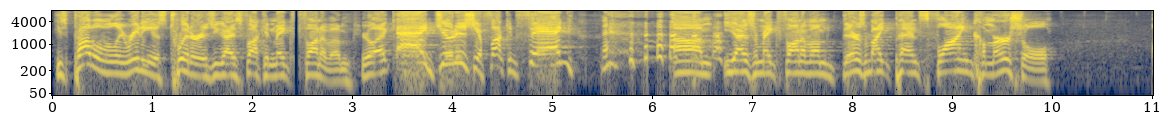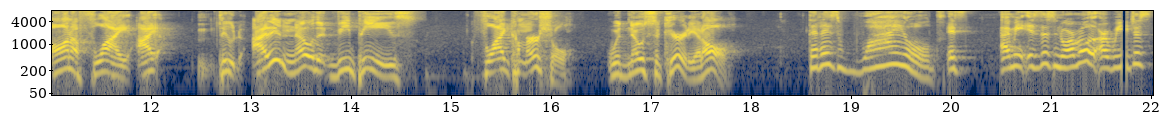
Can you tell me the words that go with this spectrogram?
He's probably reading his Twitter as you guys fucking make fun of him. You're like, hey, Judas, you fucking fag. um, you guys are making fun of him. There's Mike Pence flying commercial on a flight. I, dude, I didn't know that VPs fly commercial with no security at all. That is wild. It's. I mean, is this normal? Are we just?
